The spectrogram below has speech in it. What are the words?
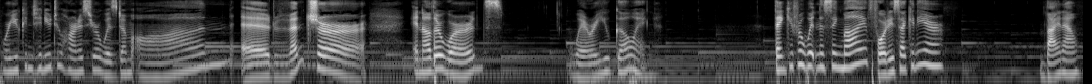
where you continue to harness your wisdom on adventure. In other words, where are you going? Thank you for witnessing my 42nd year. Bye now.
